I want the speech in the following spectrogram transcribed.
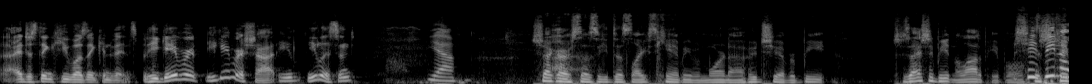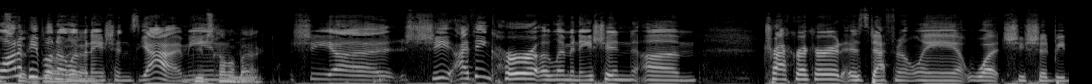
I just think he wasn't convinced. But he gave her he gave her a shot. He he listened. yeah, Shekar says he dislikes Kam even more now. Who'd she ever beat? She's actually beaten a lot of people. she's 'Cause she beaten a lot of people in thrown eliminations. Yeah, I mean, keeps coming back. she uh she i think her elimination um track record is definitely what she should be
